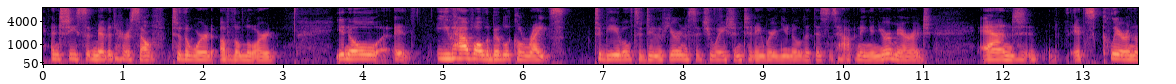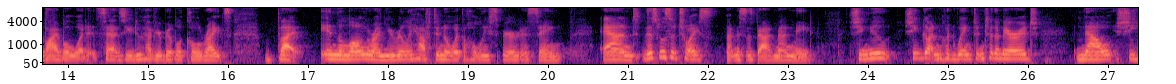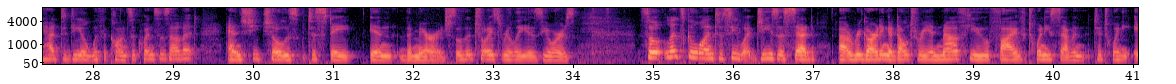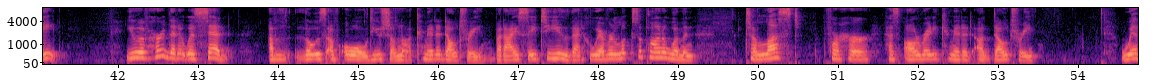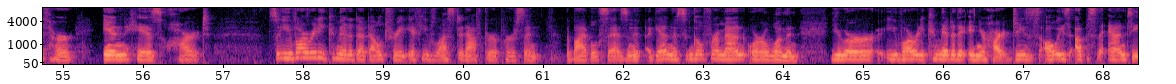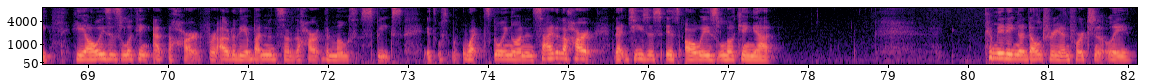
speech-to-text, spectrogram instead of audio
and she submitted herself to the word of the Lord. You know, it, you have all the biblical rights to be able to do if you're in a situation today where you know that this is happening in your marriage and it's clear in the Bible what it says. You do have your biblical rights, but in the long run, you really have to know what the Holy Spirit is saying. And this was a choice that Mrs. Badman made. She knew she'd gotten hoodwinked into the marriage. Now she had to deal with the consequences of it, and she chose to stay in the marriage. So the choice really is yours. So let's go on to see what Jesus said uh, regarding adultery in Matthew 5 27 to 28. You have heard that it was said of those of old, You shall not commit adultery. But I say to you that whoever looks upon a woman to lust for her has already committed adultery with her in his heart. So you've already committed adultery if you've lusted after a person, the Bible says. And again, this can go for a man or a woman. You're, you've already committed it in your heart. Jesus always ups the ante. He always is looking at the heart, for out of the abundance of the heart, the mouth speaks. It's what's going on inside of the heart that Jesus is always looking at. Committing adultery, unfortunately,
